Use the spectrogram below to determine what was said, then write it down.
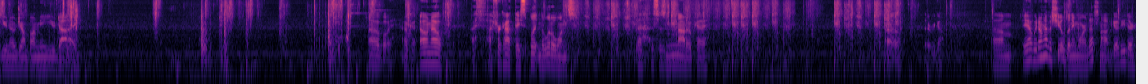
You no jump on me, you die. Oh boy. Okay. Oh no. I, I forgot they split into little ones. Uh, this is not okay. Uh-oh. There we go. Um, yeah, we don't have a shield anymore. That's not good either.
